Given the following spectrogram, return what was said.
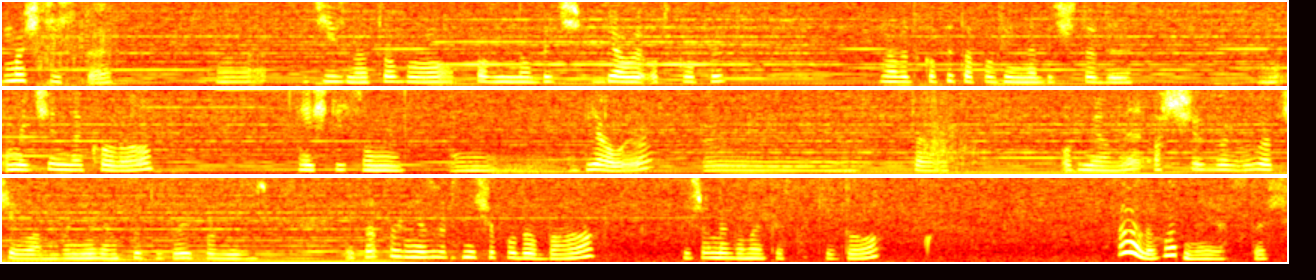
yy, maściste. E, dziwne to, bo powinno być biały od kopyt. Nawet kopyta powinny być wtedy mm, mieć inny kolor. Jeśli są mm, białe, tak, odmiany, aż się za- zacięłam, bo nie wiem co tutaj powiedzieć. I to, co niezwykle się podoba, Bierzemy go najpierw takiego. Ale ładny jesteś.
